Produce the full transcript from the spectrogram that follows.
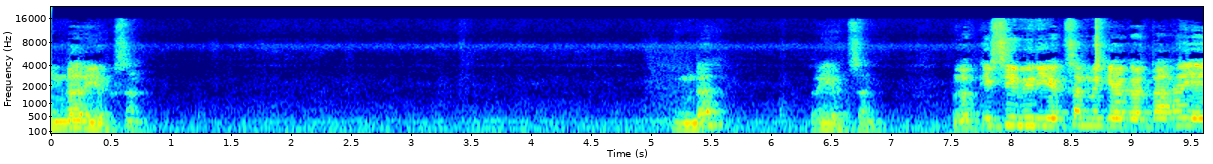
in the reaction in the reaction मतलब किसी भी रिएक्शन में क्या करता है ये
